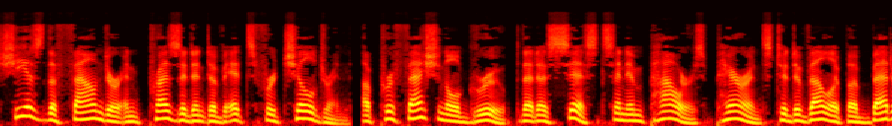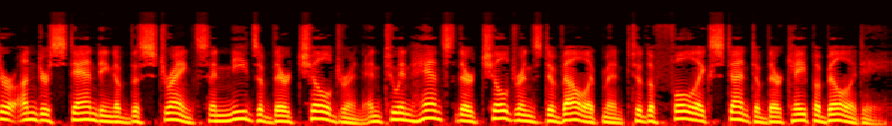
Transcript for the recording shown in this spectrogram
She is the founder and president of ITS for Children, a professional group that assists and empowers parents to develop a better understanding of the strengths and needs of their children and to enhance their children's development to the full extent of their capability.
